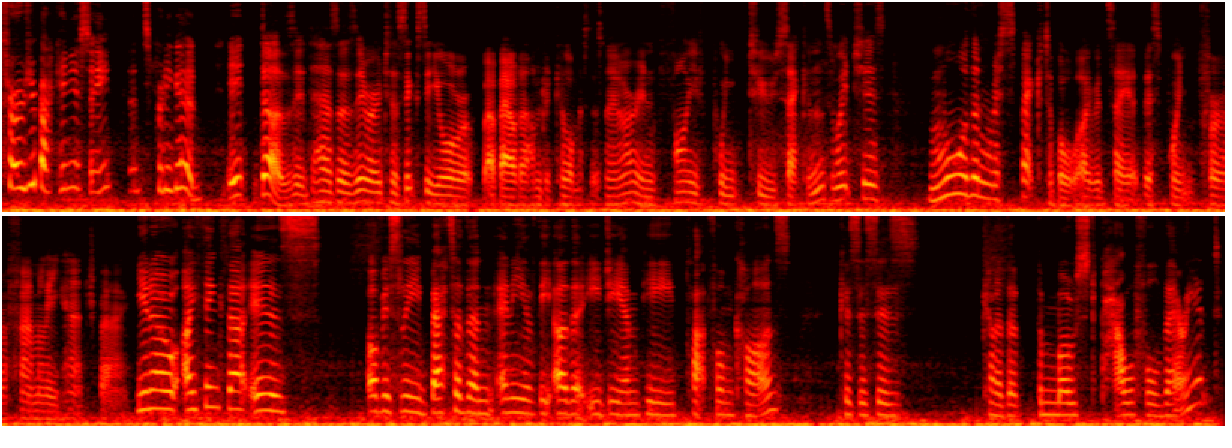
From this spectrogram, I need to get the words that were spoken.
throws you back in your seat. It's pretty good. It does. It has a 0 to 60 or about 100 kilometers an hour in 5.2 seconds, which is more than respectable, I would say, at this point for a family hatchback. You know, I think that is obviously better than any of the other EGMP platform cars because this is kind of the, the most powerful variant.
